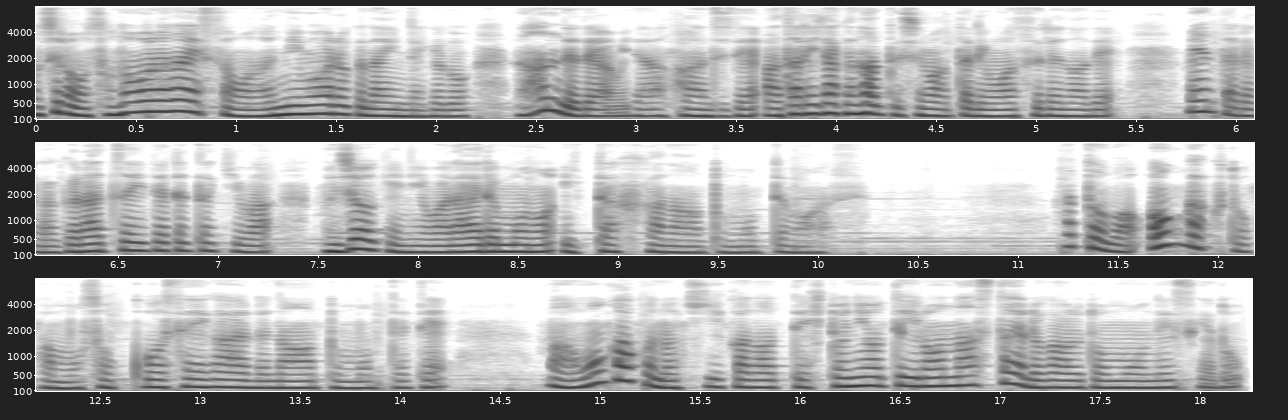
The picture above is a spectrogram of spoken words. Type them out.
もちろんその占い師さんは何にも悪くないんだけど、なんでだよみたいな感じで当たりたくなってしまったりもするので、メンタルがぐらついてる時は無条件に笑えるもの一択かなと思ってます。あとは音楽とかも即効性があるなと思ってて、まあ音楽の聴き方って人によっていろんなスタイルがあると思うんですけど、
